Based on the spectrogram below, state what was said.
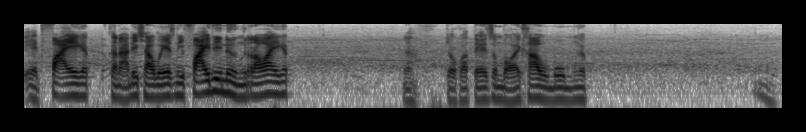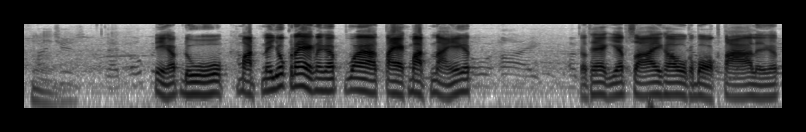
21 ไฟครับขณะที่ชาเวสนี่ไฟที่ 100 ครับโจคาเตสมบอกให้เข้ามุมครับ นี่ครับดูหมัดในยกแรกนะครับ ว่าแตกหมัดไหนครับ กระแทกแยบซ้ายเข้ากระบอกตาเลยครับ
